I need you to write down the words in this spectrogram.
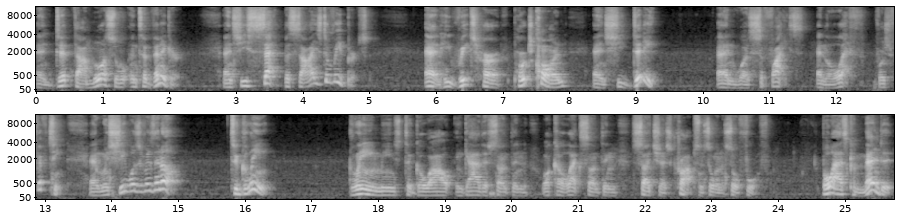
and dip thy morsel into vinegar. And she sat beside the reapers. And he reached her perch corn, and she did eat, and was suffice, and left. Verse 15. And when she was risen up to glean, Glean means to go out and gather something or collect something such as crops and so on and so forth. Boaz commanded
